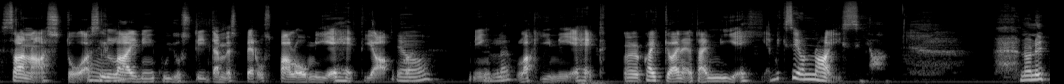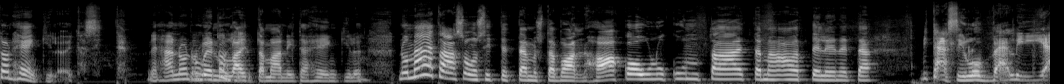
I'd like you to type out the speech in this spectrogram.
sanastoa, Mm. sillä niin kuin justiin tämmöiset peruspalomiehet ja Joo. Niin kuin lakimiehet. Ö, Kaikki on aina jotain miehiä. Miksi ei ole naisia? No nyt on henkilöitä sitten. Nehän on No no, ruvennut on laittamaan niitä henkilöitä. No mä taas on sitten tämmöistä vanhaa koulukuntaa, että mä ajattelen, että mitä silloin väliä.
